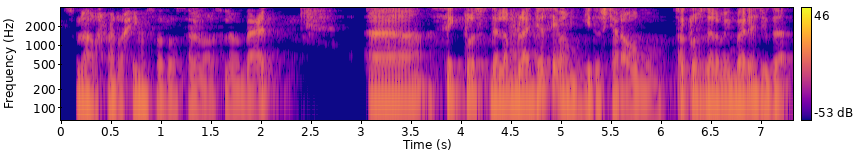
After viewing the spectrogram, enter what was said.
Bismillahirrahmanirrahim. Wassalamualaikum Uh, siklus dalam belajar sih emang begitu secara umum. Siklus dalam ibadah juga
